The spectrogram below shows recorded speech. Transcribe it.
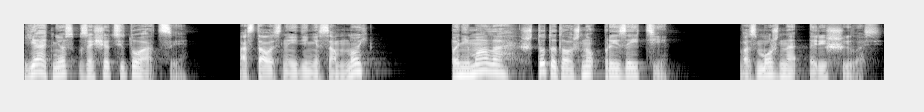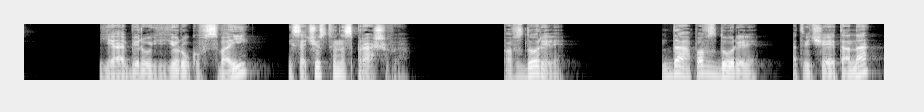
я отнес за счет ситуации. Осталась наедине со мной, понимала, что-то должно произойти. Возможно, решилась. Я беру ее руку в свои и сочувственно спрашиваю. «Повздорили?» «Да, повздорили», — отвечает она,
